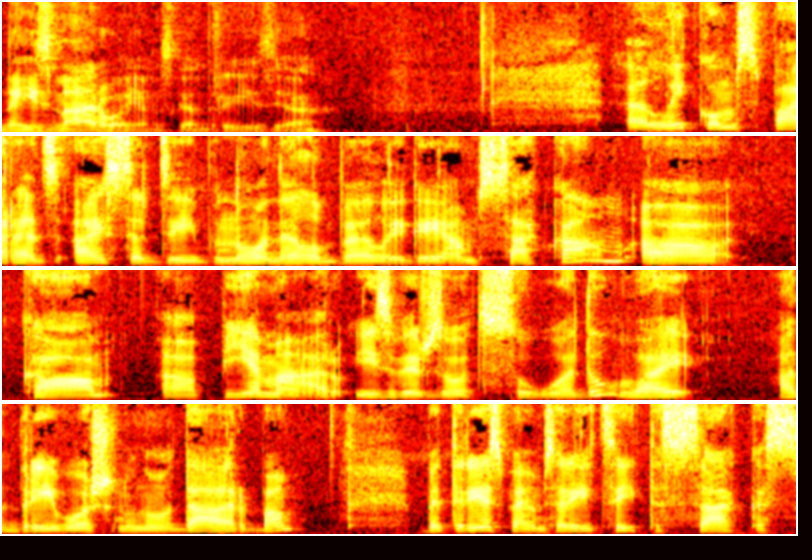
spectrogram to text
neizmērojams gandrīz. Ja? Likums paredz aizsardzību no nelabvēlīgajām sekām, kā piemēru izvirzot sodu vai atbrīvošanu no darba, bet ir iespējams arī citas sekas.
